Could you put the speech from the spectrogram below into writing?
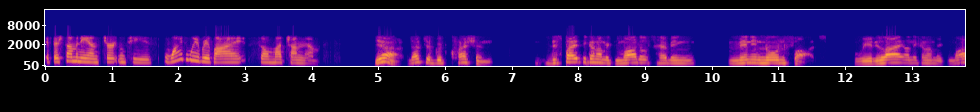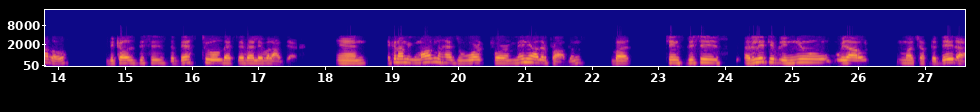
if there's so many uncertainties, why do we rely so much on them? Yeah, that's a good question. Despite economic models having many known flaws, we rely on economic model because this is the best tool that's available out there. And economic model has worked for many other problems, but since this is relatively new without much of the data,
